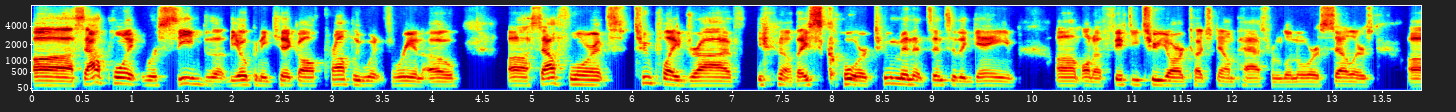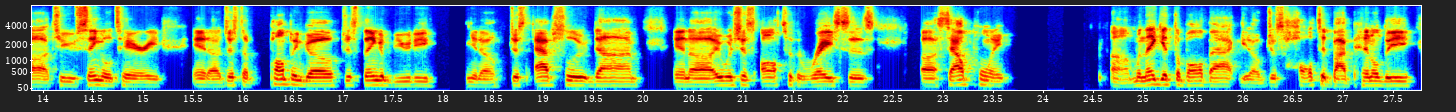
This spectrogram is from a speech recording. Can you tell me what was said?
Uh, South Point received the, the opening kickoff, promptly went 3 and 0. Uh, South Florence, two play drive. You know, they score two minutes into the game um, on a 52 yard touchdown pass from LaNorris Sellers uh, to Singletary. And uh, just a pump and go, just thing of beauty. you know, just absolute dime. And uh, it was just off to the races. Uh, South Point, um, when they get the ball back, you know, just halted by penalty,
